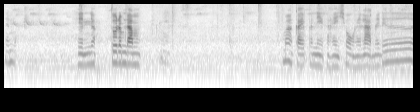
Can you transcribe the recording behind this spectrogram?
เห็นบอก เห็นอยู่ตัวดำนี่ๆมาไกลปานเนกให้โชคให้ลาบเลยเด้อ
